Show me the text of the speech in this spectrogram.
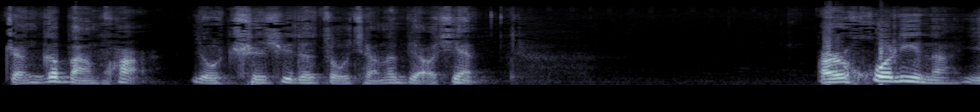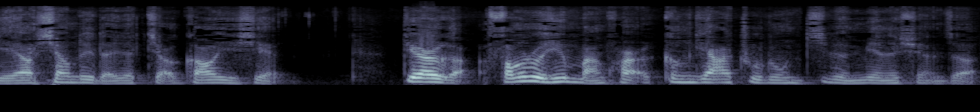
整个板块有持续的走强的表现。而获利呢，也要相对的要较高一些。第二个，防守型板块更加注重基本面的选择。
